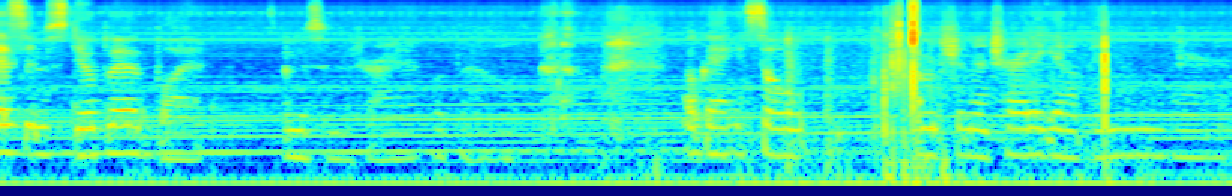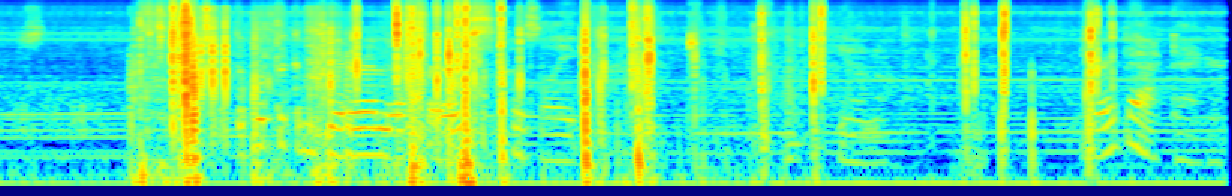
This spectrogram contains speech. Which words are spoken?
it seems stupid, but I'm just gonna try it. Okay, so I'm just gonna try to get him in there. So, I have to put the computer in there first, cause like, you know. Be right back, Tiger.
